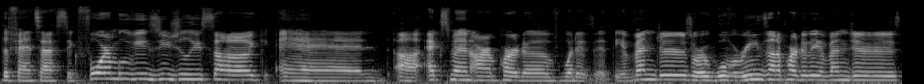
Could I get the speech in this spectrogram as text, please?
the Fantastic Four movies usually suck, and uh, X Men aren't part of what is it, the Avengers, or Wolverine's not a part of the Avengers.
